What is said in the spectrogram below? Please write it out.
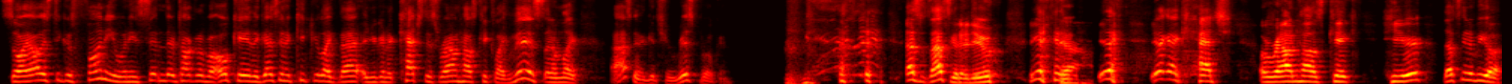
So I always think it's funny when he's sitting there talking about, okay, the guy's gonna kick you like that, and you're gonna catch this roundhouse kick like this, and I'm like, that's gonna get your wrist broken. that's what that's gonna do. You're gonna, Yeah. yeah, you're not gonna catch a roundhouse kick here. That's gonna be a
